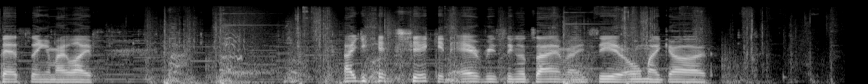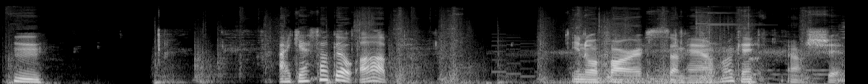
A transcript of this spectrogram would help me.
best thing in my life. I get chicken every single time I see it. Oh my god. Hmm. I guess I'll go up. Into a forest somehow. Okay. Oh shit.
